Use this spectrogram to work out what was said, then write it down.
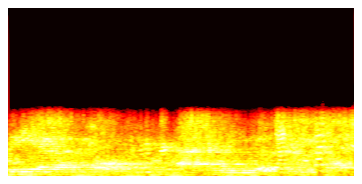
we are and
